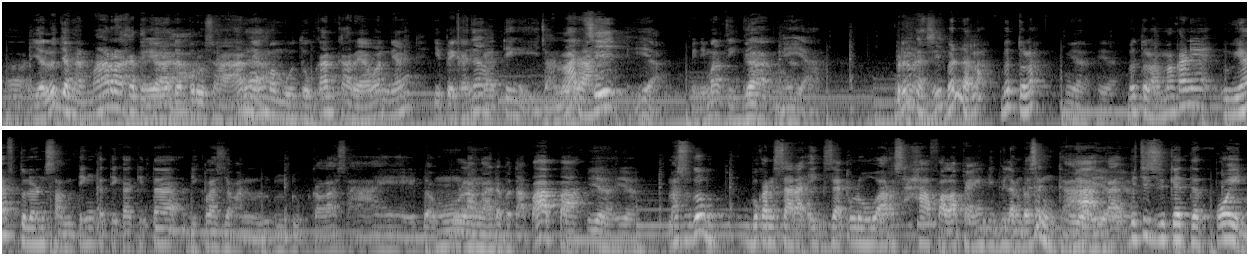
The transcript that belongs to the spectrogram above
Uh, ya lu jangan marah ketika Iya. ada perusahaan Iya. yang membutuhkan karyawan yang IPK-nya tinggi jangan Marah marah sih. iya minimal tiga iya bener gak sih bener lah betul lah iya iya betul lah makanya we have to learn something ketika kita di kelas jangan duduk kelas hai udah Hmm. pulang nggak dapet apa-apa. Iya iya. Maksud gue bukan secara exact lu harus hafal apa yang dibilang dosen enggak, iya. which is you get the point.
